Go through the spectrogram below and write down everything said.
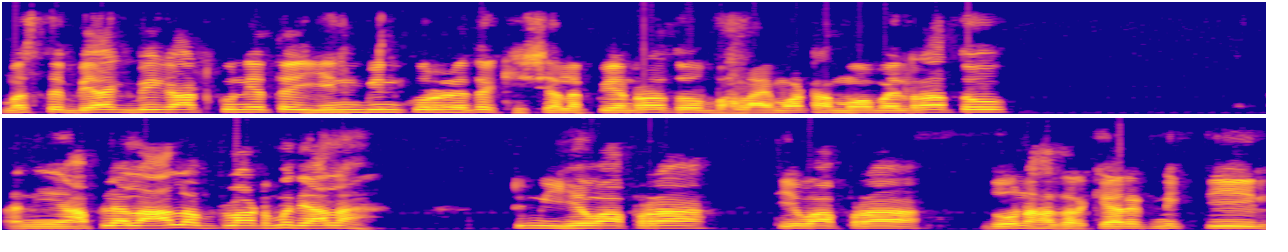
मस्त बॅग बिग आटकून येतं इन बिन करून येतं खिशाला पेन राहतो भलाय मोठा मोबाईल राहतो. आणि आपल्याला आलं प्लॉटमध्ये आला. तुम्ही हे वापरा ते वापरा. दोन हजार कॅरेट निघतील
